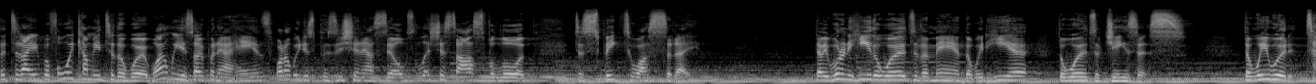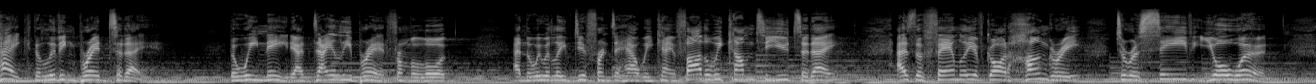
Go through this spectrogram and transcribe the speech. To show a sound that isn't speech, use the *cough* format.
So today, before we come into the word, why don't we just open our hands? Why don't we just position ourselves? Let's just ask the Lord to speak to us today. That we wouldn't hear the words of a man, that we'd hear the words of Jesus. That we would take the living bread today that we need, our daily bread from the Lord, and that we would leave different to how we came. Father, we come to you today as the family of God, hungry to receive your word.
